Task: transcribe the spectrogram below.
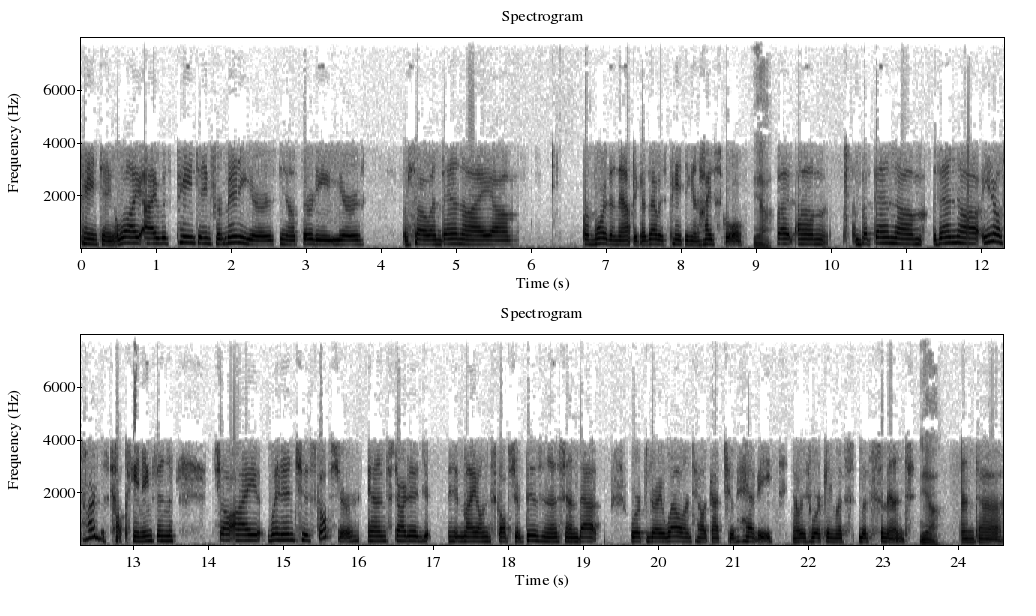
painting. Well, I, I was painting for many years, you know, thirty years or so, and then I, um, or more than that, because I was painting in high school. Yeah. But um, but then um, then uh, you know it's hard to sell paintings, and so I went into sculpture and started in my own sculpture business, and that worked very well until it got too heavy. I was working with with cement, Yeah. and uh,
